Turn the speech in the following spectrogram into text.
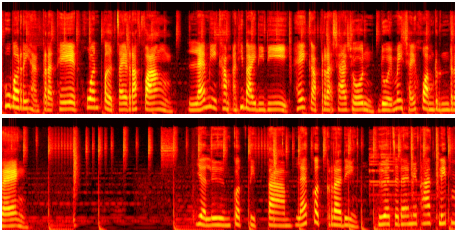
ผู้บริหารประเทศควรเปิดใจรับฟัง และมีคำอธิบายดีๆ ให้กับประชาชนโดยไม่ใช้ความรุนแรง อย่าลืมกดติดตามและกดกระดิ่ง เพื่อจะได้ไม่พลาดคลิปใ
